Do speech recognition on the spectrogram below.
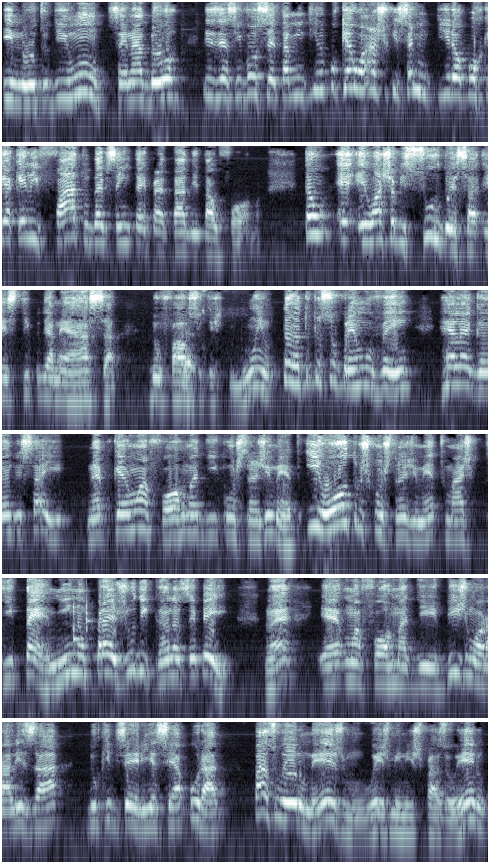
inútil de um senador, dizer assim: você está mentindo porque eu acho que isso é mentira, ou porque aquele fato deve ser interpretado de tal forma. Então, é, eu acho absurdo essa, esse tipo de ameaça do falso testemunho, tanto que o Supremo vem relegando isso aí, né? Porque é uma forma de constrangimento. E outros constrangimentos mais que terminam prejudicando a CPI, não é? É uma forma de desmoralizar do que deveria ser apurado. Pazueiro mesmo, o ex-ministro Pazueiro,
